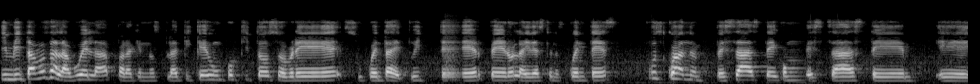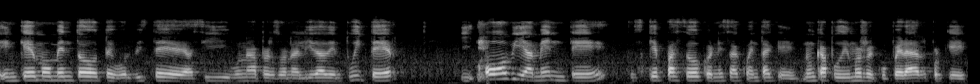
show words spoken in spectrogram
Invitamos a la abuela para que nos platique un poquito sobre su cuenta de Twitter, pero la idea es que nos cuentes pues cuándo empezaste, cómo empezaste, eh, en qué momento te volviste así una personalidad en Twitter y obviamente pues qué pasó con esa cuenta que nunca pudimos recuperar porque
